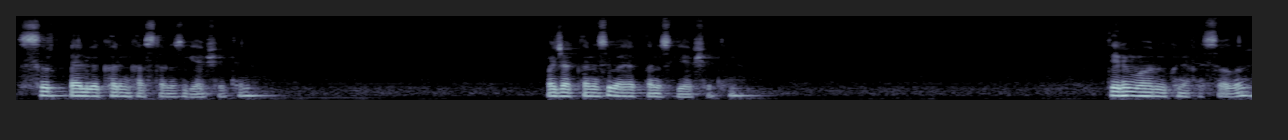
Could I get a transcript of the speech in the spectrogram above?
Sırt, bel ve karın kaslarınızı gevşetin. Bacaklarınızı ve ayaklarınızı gevşetin. Derin ve ağır uyku nefesi alın.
